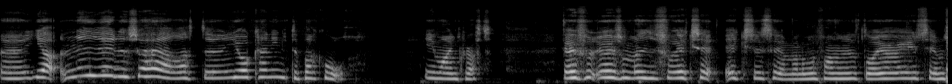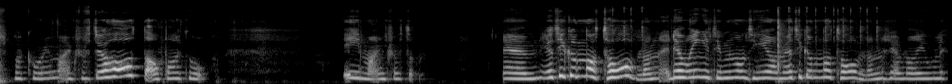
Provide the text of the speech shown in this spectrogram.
Eh, ja, nu är det så här att eh, jag kan inte parkour i Minecraft. Jag är, så, jag är som UFO XSM eller vad fan det heter. Jag är sämst på parkour i Minecraft. Jag hatar parkour. I Minecraft. Um, jag tycker den här tavlan, det har ingenting med någonting att göra men jag tycker den här tavlan är så jävla rolig.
